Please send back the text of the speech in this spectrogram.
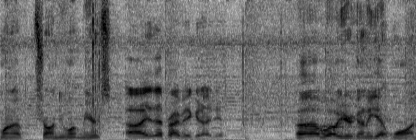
Want to, Sean, do you want mirrors? Uh, that'd probably be a good idea. Uh, well, you're going to get one.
